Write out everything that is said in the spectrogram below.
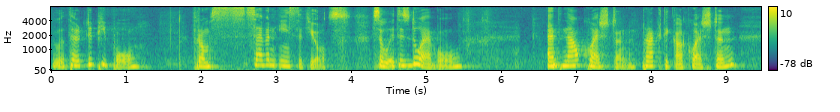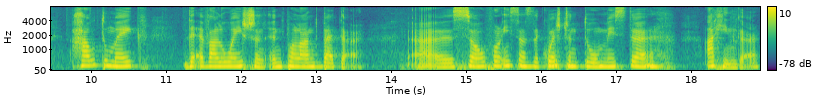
30 people from seven institutes. So it is doable. And now question, practical question how to make the evaluation in Poland better. Uh, so, for instance, the question to Mr. Achinger,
